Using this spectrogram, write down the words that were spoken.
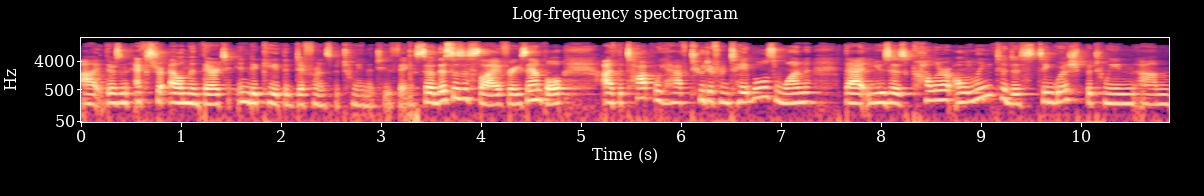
uh, there's an extra element there to indicate the difference between the two things. So this is a slide, for example. At the top, we have two different tables, one that uses color only to distinguish between um,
